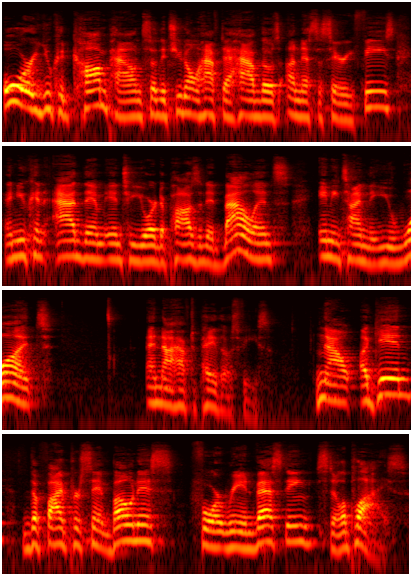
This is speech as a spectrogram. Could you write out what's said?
Or you could compound so that you don't have to have those unnecessary fees and you can add them into your deposited balance anytime that you want and not have to pay those fees. Now, again, the 5% bonus for reinvesting still applies.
